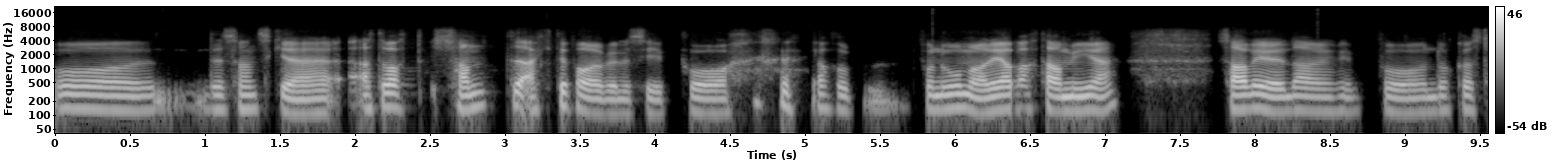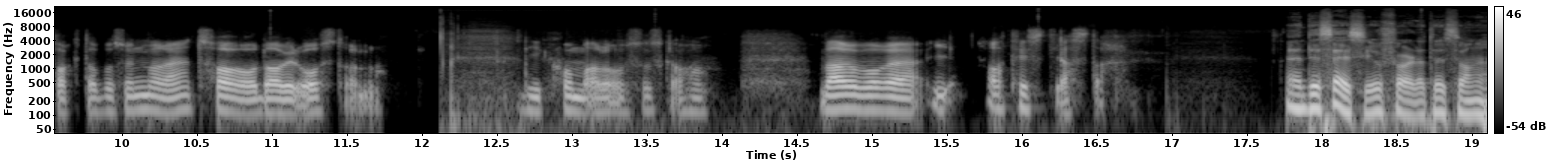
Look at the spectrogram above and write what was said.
Og det svenske etter hvert kjente ekteparet, vil jeg si, på, på Nordmøre. De har vært her mye. Særlig der på deres trakter på Sunnmøre. Tara og David Aastrøm. De kommer da og skal ha, være våre artistgjester. Eh, det sies jo før at en sånn,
